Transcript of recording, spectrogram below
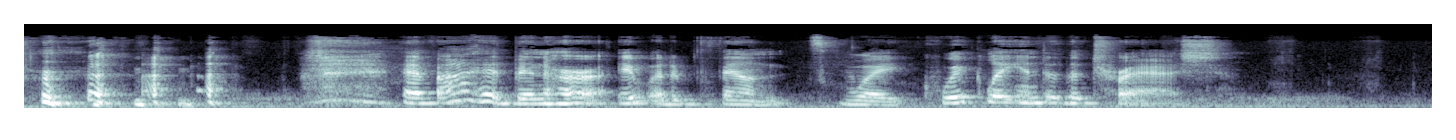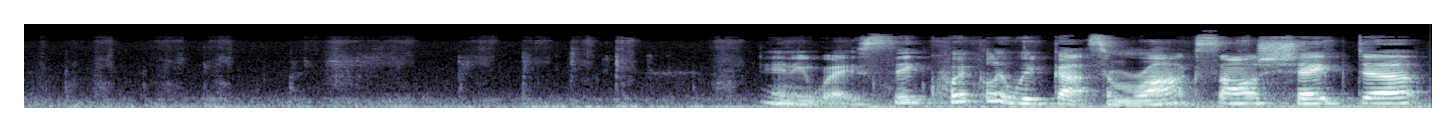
if I had been her, it would have found its way quickly into the trash. Anyway, see quickly we've got some rocks all shaped up.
